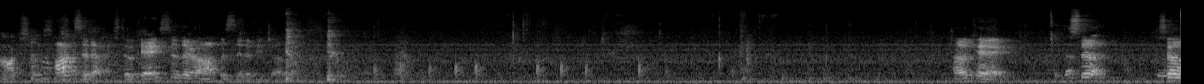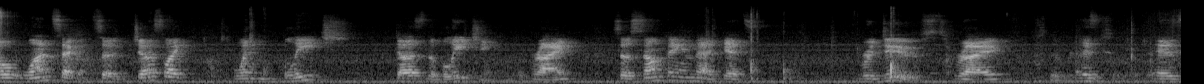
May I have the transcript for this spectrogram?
Oxidized. Oxidized. Okay. So they're opposite of each other. Okay. So, so one second. So just like when bleach does the bleaching, right? So something that gets reduced, right, is, is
